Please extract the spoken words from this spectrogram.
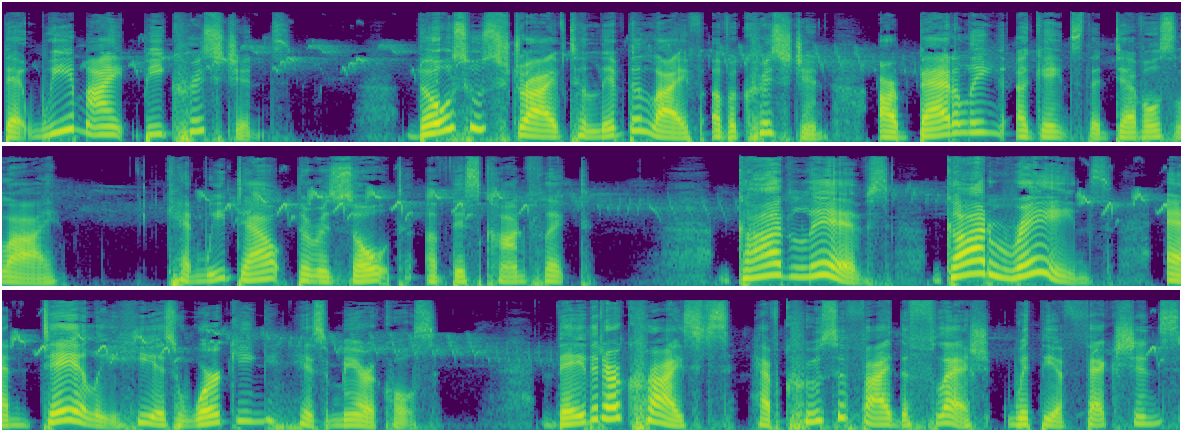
that we might be Christians. Those who strive to live the life of a Christian are battling against the devil's lie. Can we doubt the result of this conflict? God lives, God reigns, and daily he is working his miracles. They that are Christ's have crucified the flesh with the affections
